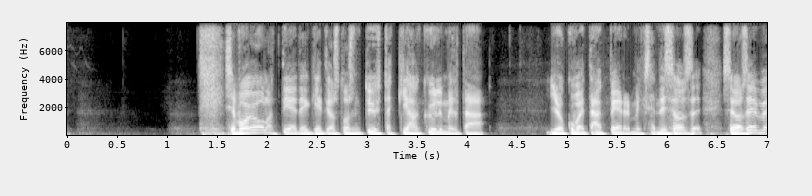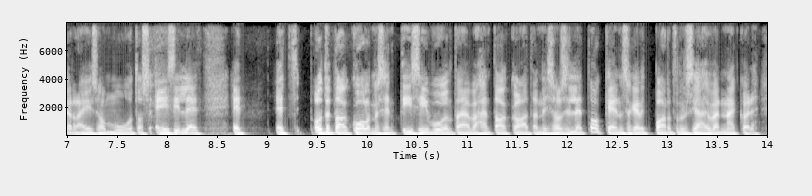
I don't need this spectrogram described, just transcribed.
Se voi olla tietenkin, että jos tosin yhtäkkiä ihan kylmiltää joku vetää permiksen, niin se on, se, se on sen verran iso muutos. Ei silleen, että et, et otetaan kolme senttiä sivuilta ja vähän takaata, niin se on silleen, että okei, no sä kävit parturissa ihan hyvän näköinen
